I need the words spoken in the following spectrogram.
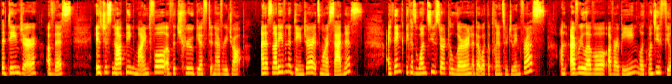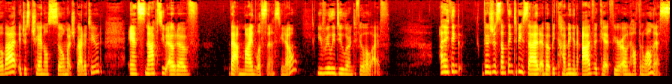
the danger of this is just not being mindful of the true gift in every drop. And it's not even a danger, it's more a sadness. I think because once you start to learn about what the plants are doing for us on every level of our being, like once you feel that, it just channels so much gratitude and snaps you out of that mindlessness, you know? You really do learn to feel alive. And I think there's just something to be said about becoming an advocate for your own health and wellness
